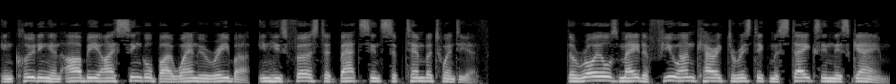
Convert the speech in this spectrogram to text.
including an RBI single by Juan Uribe, in his first at-bat since September 20. The Royals made a few uncharacteristic mistakes in this game,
